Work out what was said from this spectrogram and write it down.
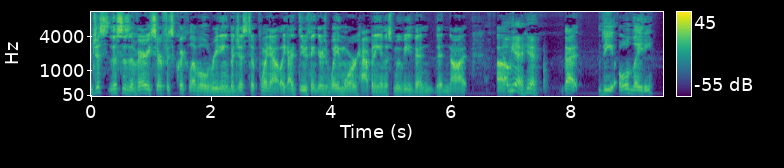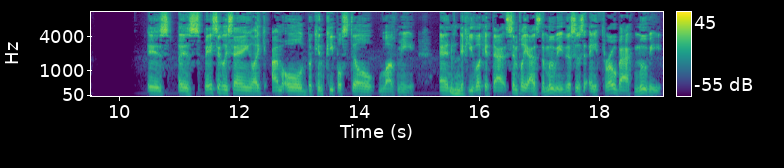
just this is a very surface, quick level reading, but just to point out, like I do think there's way more happening in this movie than than not. Um, oh yeah, yeah. That the old lady is is basically saying like I'm old, but can people still love me? And mm-hmm. if you look at that simply as the movie, this is a throwback movie,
